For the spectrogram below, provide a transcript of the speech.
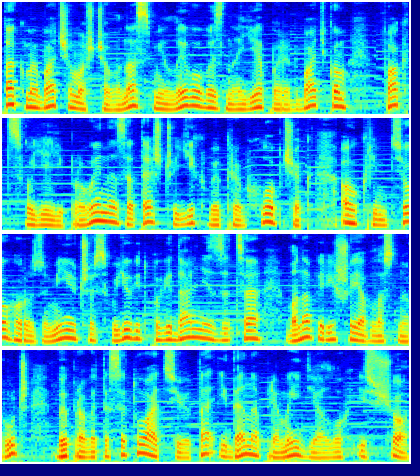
Так ми бачимо, що вона сміливо визнає перед батьком факт своєї провини за те, що їх викрив хлопчик, а окрім цього, розуміючи свою відповідальність за це, вона вирішує власноруч виправити ситуацію та йде на прямий діалог із що.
